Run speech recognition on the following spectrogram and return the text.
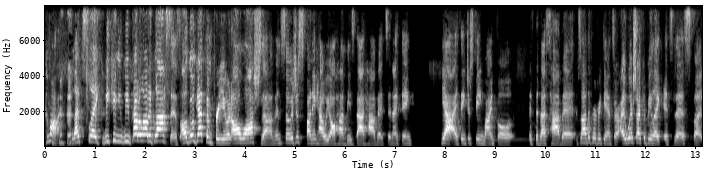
come on, let's like, we can, we've got a lot of glasses. I'll go get them for you and I'll wash them. And so it's just funny how we all have these bad habits. And I think, yeah, I think just being mindful is the best habit. It's not the perfect answer. I wish I could be like it's this, but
